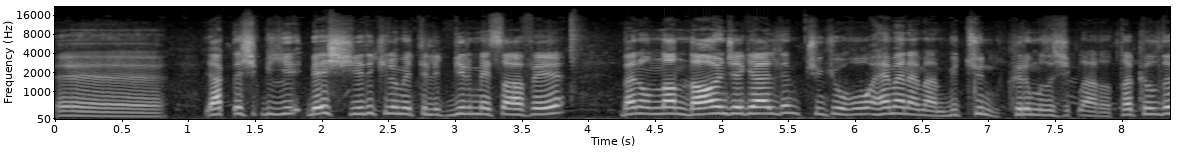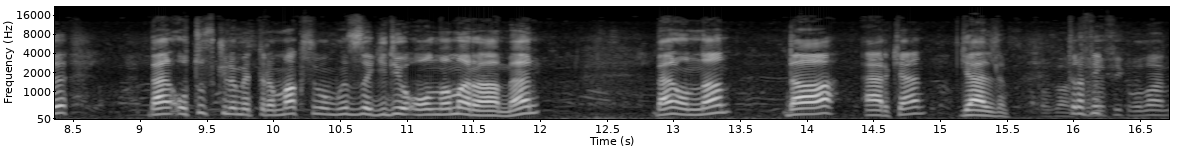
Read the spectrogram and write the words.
Ee, yaklaşık bir 5-7 kilometrelik bir mesafeye ben ondan daha önce geldim. Çünkü o hemen hemen bütün kırmızı ışıklarda takıldı. Ben 30 kilometre maksimum hızla gidiyor olmama rağmen ben ondan daha erken geldim. O zaman Trafik- trafik, olan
